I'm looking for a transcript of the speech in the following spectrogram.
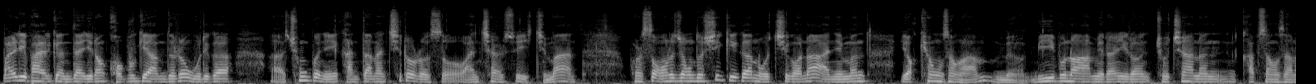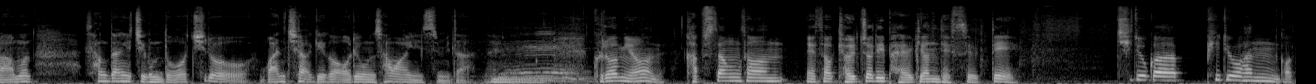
빨리 발견된 이런 거북이암들은 우리가 어, 충분히 간단한 치료로서 완치할 수 있지만 벌써 어느 정도 시기가 놓치거나 아니면 역형성암, 뭐 미분화암이라는 이런 좋지 않은 갑상선암은 상당히 지금도 치료 완치하기가 어려운 상황이 있습니다. 네. 음, 그러면 갑상선에서 결절이 발견됐을 때 치료가 필요한 것,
